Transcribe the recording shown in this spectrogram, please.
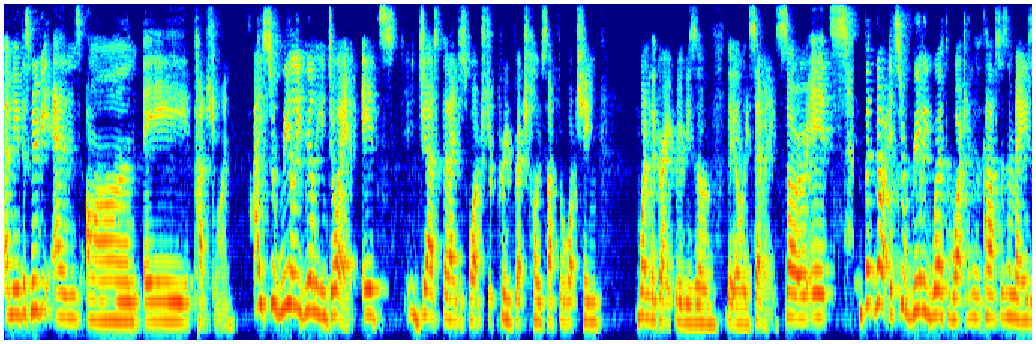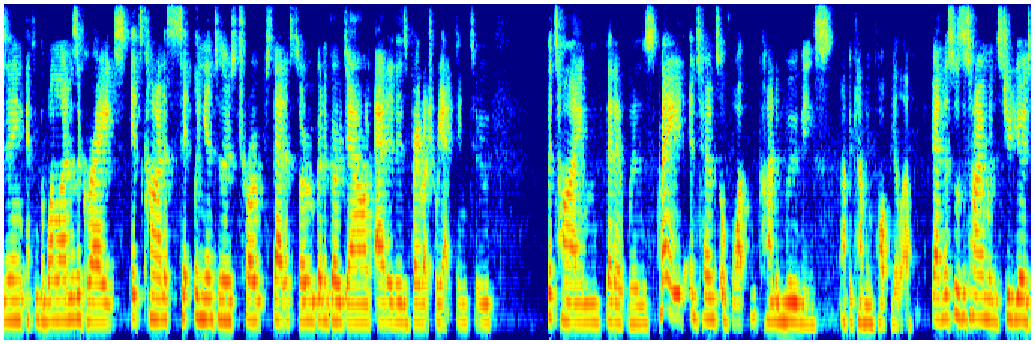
I mean, this movie ends on a punchline. I to really, really enjoy it. It's just that I just watched it pretty much close after watching one of the great movies of the early 70s. So it's, but no, it's really worth a watch. I think the cast is amazing. I think the one liners are great. It's kind of settling into those tropes that are so going to go down, and it is very much reacting to the time that it was made in terms of what kind of movies are becoming popular. And this was a time when the studios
